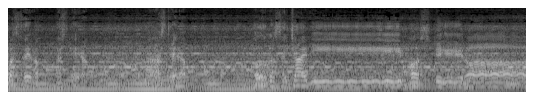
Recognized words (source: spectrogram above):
Bust it up, bust it up, bust it up, bogus HIV. Bust it up.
